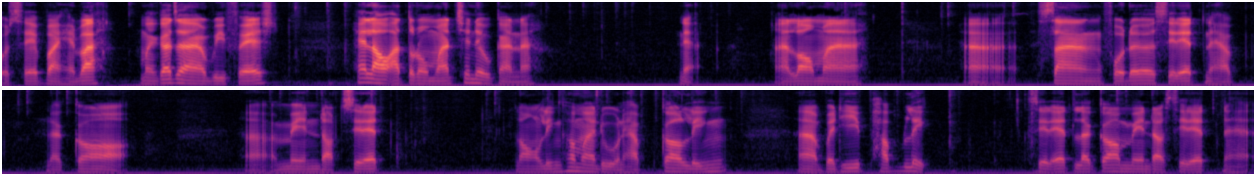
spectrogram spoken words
กดเซฟไปเห็นปะมันก็จะ refresh ให้เราอัตโนมัติเช่นเดียวกันนะ เนี่ยอลองมาสร้างโฟลเดอร์ css นะครับ แล้วก็ main.css ลองลิงก์เข้ามาดูนะครับ ก็ลิงก์ไปที่ public css แล้วก็ main.css นะฮะ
